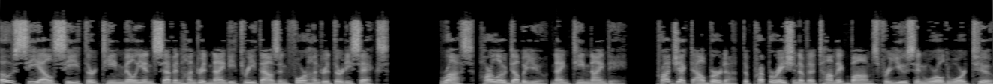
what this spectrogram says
OCLC 13793436. Russ, Harlow W. 1990. Project Alberta, The Preparation of Atomic Bombs for Use in World War II,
